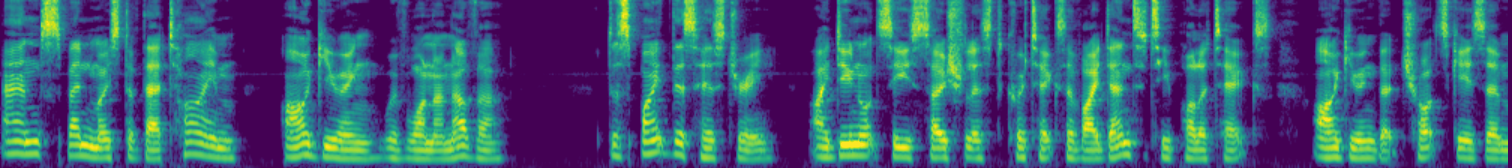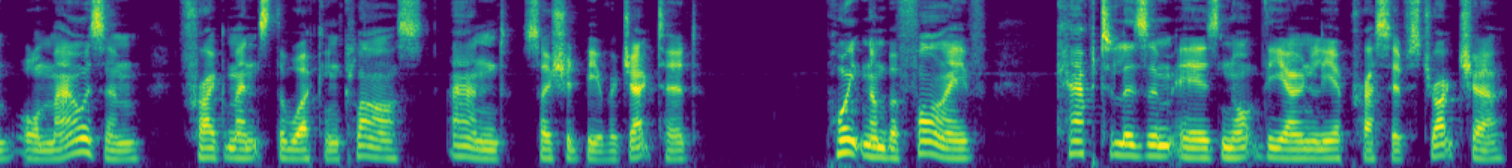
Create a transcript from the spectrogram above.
and spend most of their time arguing with one another. Despite this history, I do not see socialist critics of identity politics arguing that Trotskyism or Maoism fragments the working class and so should be rejected. Point number five capitalism is not the only oppressive structure.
